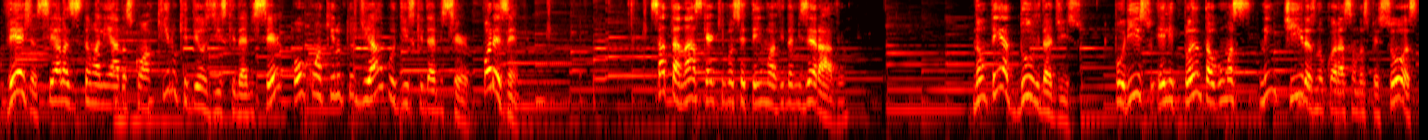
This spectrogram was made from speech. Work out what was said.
Veja se elas estão alinhadas com aquilo que Deus diz que deve ser ou com aquilo que o diabo diz que deve ser. Por exemplo, Satanás quer que você tenha uma vida miserável. Não tenha dúvida disso. Por isso, ele planta algumas mentiras no coração das pessoas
